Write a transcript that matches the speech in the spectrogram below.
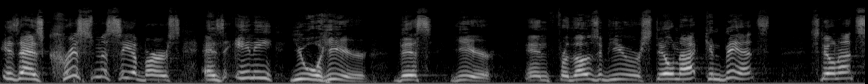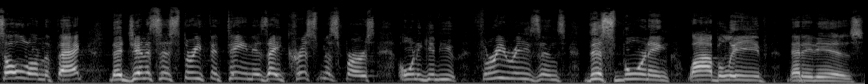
is as Christmassy a verse as any you will hear this year. And for those of you who are still not convinced, still not sold on the fact that Genesis 3:15 is a Christmas verse, I want to give you three reasons this morning why I believe that it is.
